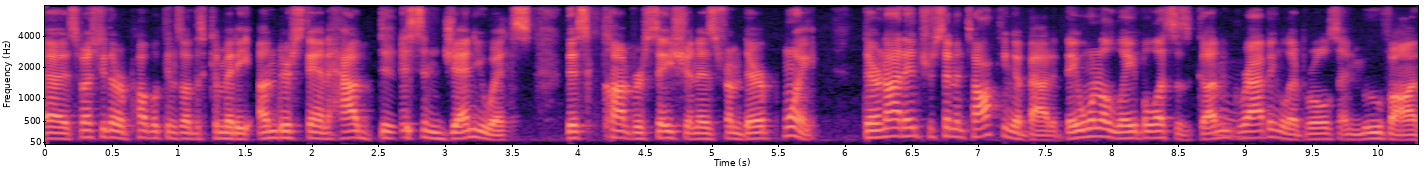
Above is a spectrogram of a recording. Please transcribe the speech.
uh, especially the Republicans on this committee, understand how disingenuous this conversation is from their point. They're not interested in talking about it. They want to label us as gun grabbing liberals and move on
